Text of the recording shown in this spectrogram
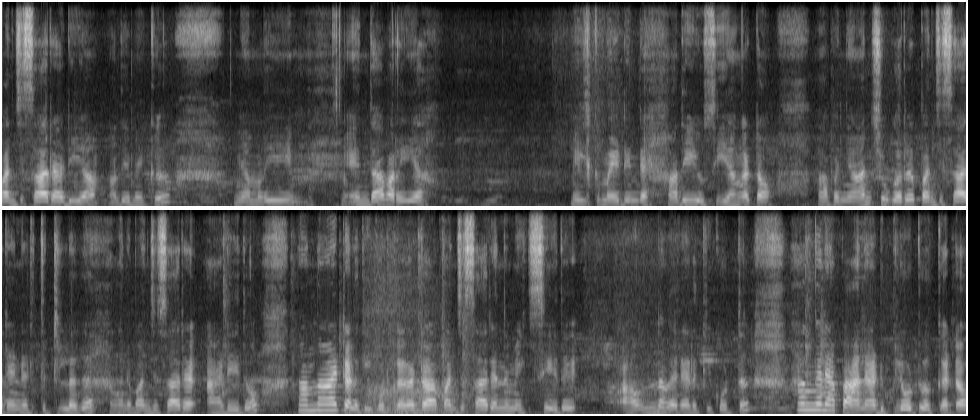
പഞ്ചസാര ആഡ് ചെയ്യാം. അതേമേക്ക് നമ്മൾ ഈ എന്താ പറയുക മിൽക്ക് മെയ്ഡിന്റെ അത് യൂസ് ചെയ്യാം കേട്ടോ. അപ്പം ഞാൻ ഷുഗർ പഞ്ചസാരയാണ് എടുത്തിട്ടുള്ളത്. അങ്ങനെ പഞ്ചസാര ആഡ് ചെയ്തു. നന്നായിട്ട് ഇളക്കി കൊടുക്കുക കേട്ടോ. ആ പഞ്ചസാര ഒന്ന് മിക്സ് ചെയ്ത് ആവുന്ന വരെ ഇളക്കി കൊടുത്ത് അങ്ങനെ ആ പാൻ അടുപ്പിലോട്ട് വെക്കുക കേട്ടോ.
